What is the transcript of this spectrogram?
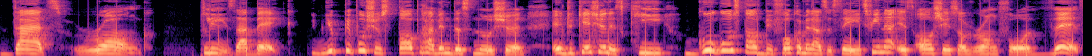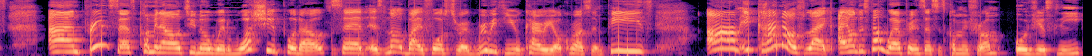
that's wrong. Please, I beg you people should stop having this notion. Education is key. Google stuff before coming out to say it. Phyna is all shades of wrong for this. And Princess coming out, you know, with what she put out, said it's not by force to agree with you, carry your cross in peace. Um, it kind of like I understand where Princess is coming from, obviously.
